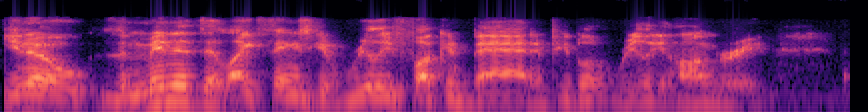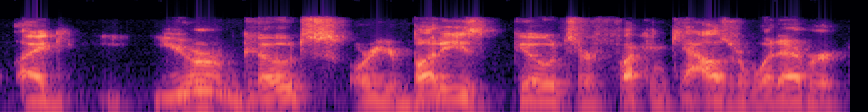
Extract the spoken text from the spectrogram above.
you know, the minute that like things get really fucking bad and people are really hungry, like your goats or your buddies' goats or fucking cows or whatever,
